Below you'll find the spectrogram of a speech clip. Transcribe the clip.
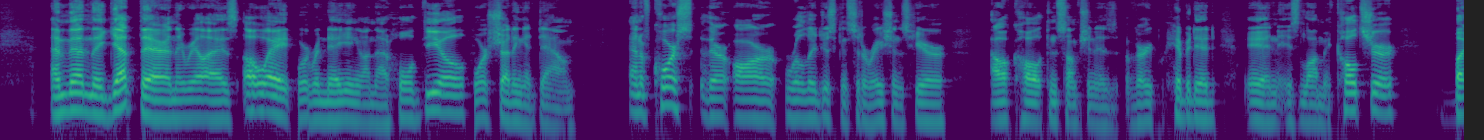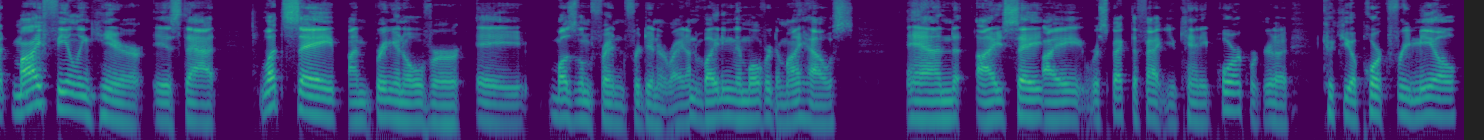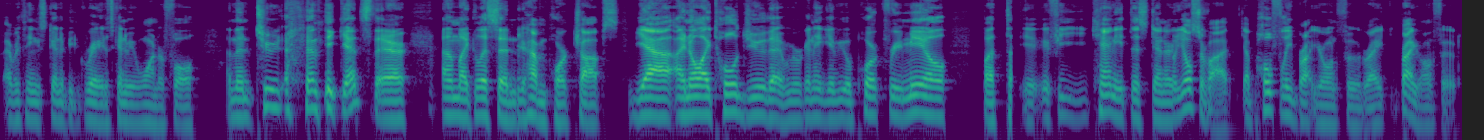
And then they get there and they realize, oh, wait, we're reneging on that whole deal. We're shutting it down. And of course, there are religious considerations here. Alcohol consumption is very prohibited in Islamic culture. But my feeling here is that, let's say I'm bringing over a Muslim friend for dinner, right? I'm inviting them over to my house. And I say, I respect the fact you can't eat pork. We're going to cook you a pork free meal. Everything's going to be great. It's going to be wonderful. And then two, then he gets there. I'm like, listen, you're having pork chops. Yeah, I know I told you that we were going to give you a pork free meal, but if you can't eat this dinner, you'll survive. Hopefully, you brought your own food, right? You brought your own food.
